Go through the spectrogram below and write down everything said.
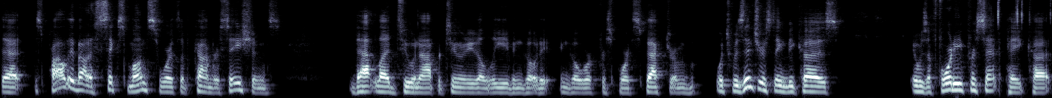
that is probably about a six months worth of conversations, that led to an opportunity to leave and go to and go work for Sports Spectrum, which was interesting because it was a 40% pay cut.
